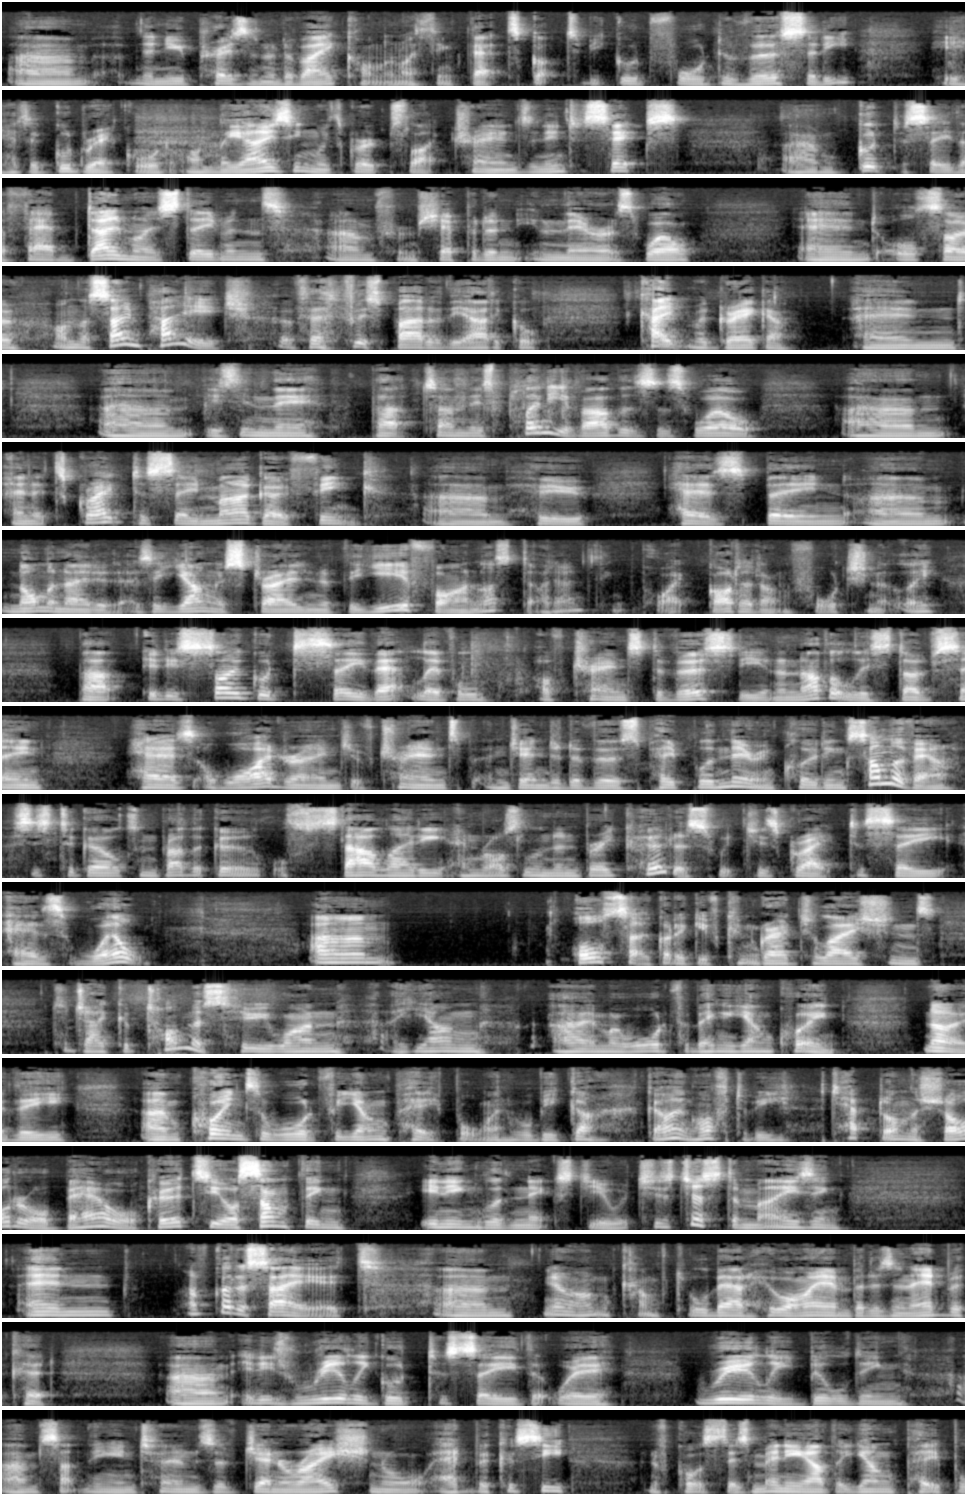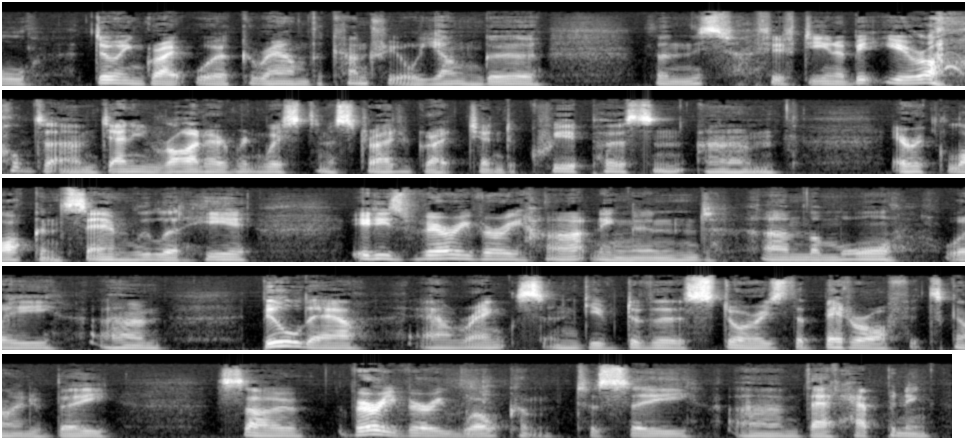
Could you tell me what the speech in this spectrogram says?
um, the new president of ACON, and I think that's got to be good for diversity. He has a good record on liaising with groups like trans and intersex. Um, good to see the fab Damo Stevens um, from Shepparton in there as well. And also on the same page of this part of the article, Cate McGregor and um, is in there, but um, there's plenty of others as well. Um, and it's great to see Margot Fink, um, who has been um, nominated as a Young Australian of the Year finalist. I don't think quite got it, unfortunately. But it is so good to see that level of trans diversity. In another list I've seen has a wide range of trans and gender diverse people in there, including some of our sister girls and brother girls, Star Lady and Rosalind and Brie Curtis, which is great to see as well. Um, also, got to give congratulations to Jacob Thomas, who won a young um, award for being a young queen. No, the um, Queen's Award for Young People, and will be go- going off to be tapped on the shoulder or bow or curtsy or something in England next year, which is just amazing. And I've got to say it. Um, you know, I'm comfortable about who I am, but as an advocate, um, it is really good to see that we're really building um, something in terms of generational advocacy. And of course, there's many other young people doing great work around the country, or younger than this 50 and a bit year old. Um, Danny Wright over in Western Australia, great genderqueer person. Um, Eric Locke and Sam Lillard here. It is very, very heartening, and um, the more we um, build our, our ranks and give diverse stories, the better off it's going to be. So, very, very welcome to see um, that happening.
